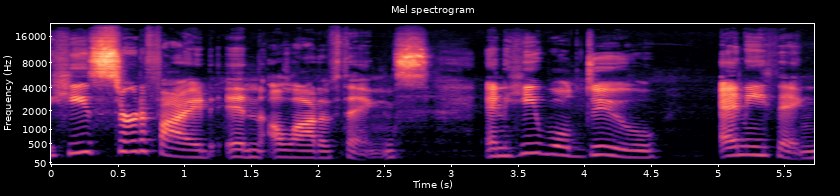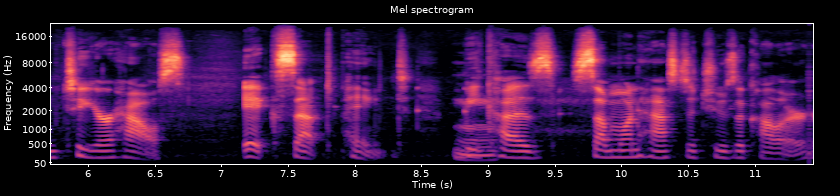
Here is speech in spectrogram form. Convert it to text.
he's certified in a lot of things and he will do anything to your house except paint because someone has to choose a color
